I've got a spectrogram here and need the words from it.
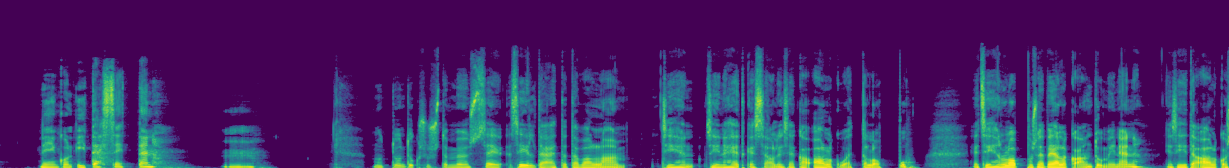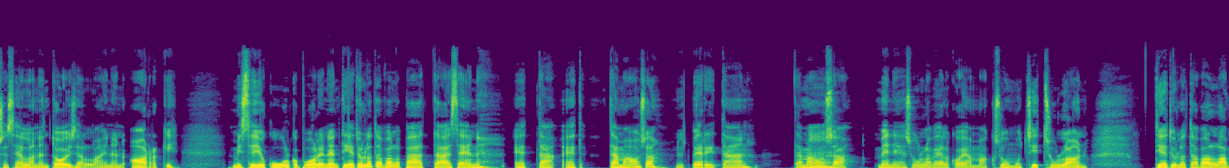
niin kuin itse sitten. Mm. Mutta tuntuuko susta myös se, siltä, että tavallaan siihen, siinä hetkessä oli sekä alku että loppu? Että siihen loppui se velkaantuminen ja siitä alkoi se sellainen toisenlainen arki, missä joku ulkopuolinen tietyllä tavalla päättää sen, että, että tämä osa nyt peritään, tämä mm. osa menee sulla velkojen maksuun, mutta sitten sulla on tietyllä tavalla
